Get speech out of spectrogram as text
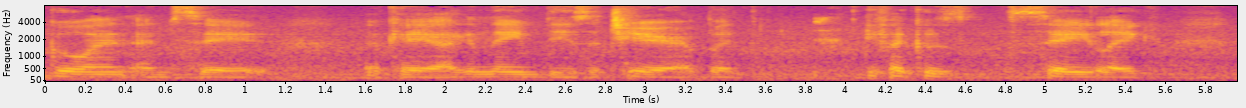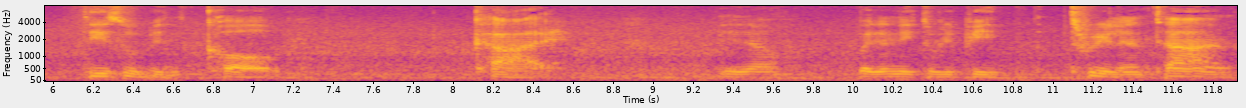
go in and say, okay, I can name this a chair, but if I could say like these would be called Kai, you know, but you need to repeat trillion times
